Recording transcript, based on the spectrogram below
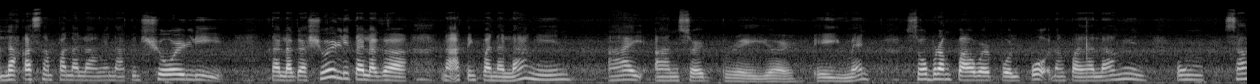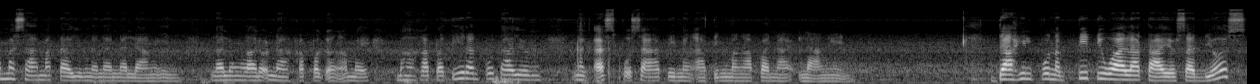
lakas ng panalangin natin. Surely, talaga, surely talaga na ating panalangin ay answered prayer. Amen. Sobrang powerful po ng panalangin kung sama-sama tayong nananalangin. Lalong-lalo na kapag ang amay, mga kapatiran po tayong nag-as po sa atin ng ating mga panalangin. Dahil po nagtitiwala tayo sa Diyos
